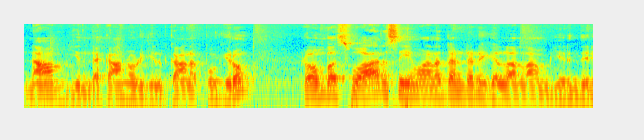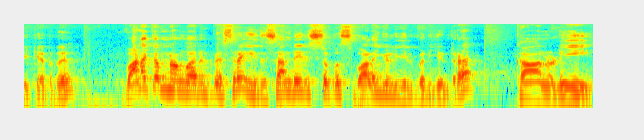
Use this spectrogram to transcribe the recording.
நாம் இந்த காணொளியில் காணப்போகிறோம். ரொம்ப சுவாரஸ்யமான தண்டனைகள் எல்லாம் இருந்திருக்கிறது. வணக்கம் நான் வரன் பேசுகிறேன் இது சண்டே டிஸ்டபஸ் வலையொலியில் வருகின்ற காணொளி.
